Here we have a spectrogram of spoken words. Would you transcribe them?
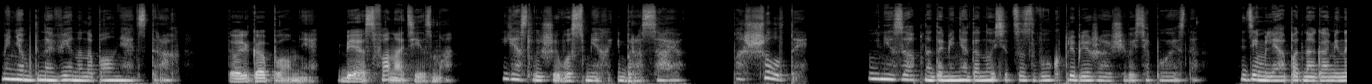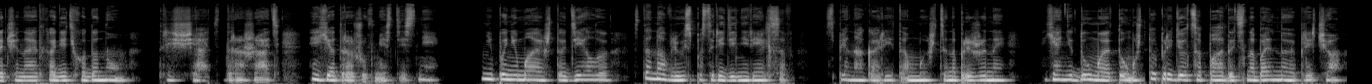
Меня мгновенно наполняет страх. Только помни, без фанатизма. Я слышу его смех и бросаю. Пошел ты. Внезапно до меня доносится звук приближающегося поезда. Земля под ногами начинает ходить ходуном, трещать, дрожать, и я дрожу вместе с ней. Не понимая, что делаю, становлюсь посредине рельсов. Спина горит, а мышцы напряжены. Я не думаю о том, что придется падать на больное плечо.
